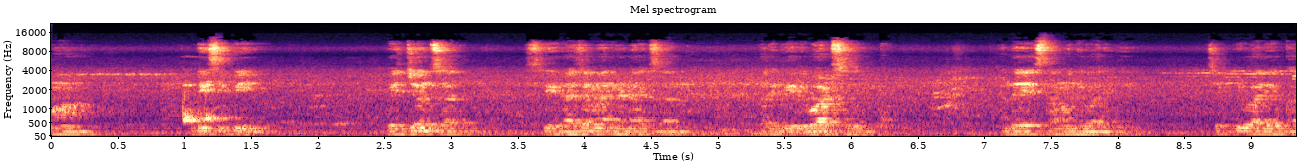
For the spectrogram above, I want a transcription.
మా DCP west zone sir Shri Rajamahendra Nayak sir వారికి రివార్డ్స్ అందజేస్తామని వారికి చెప్పి వారి యొక్క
